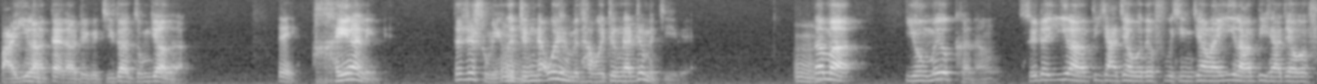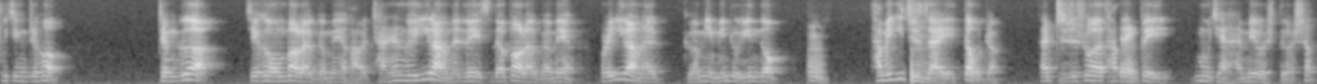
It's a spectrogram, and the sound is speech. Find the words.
把伊朗带到这个极端宗教的对。黑暗里面，但是属灵的征战。为什么他会征战这么激烈？嗯，那么有没有可能随着伊朗地下教会的复兴，将来伊朗地下教会复兴之后，整个结合我们爆料革命也好，产生个伊朗的类似的爆料革命，或者伊朗的革命民主运动，嗯，他们一直在斗争，但只是说他们被目前还没有得胜。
